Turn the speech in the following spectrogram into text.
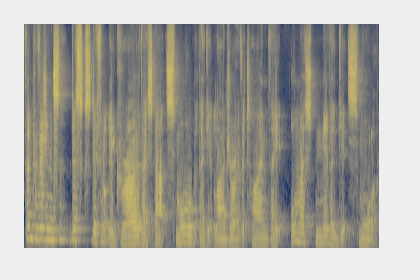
Thin provisions disks definitely grow. They start small, but they get larger over time. They almost never get smaller.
